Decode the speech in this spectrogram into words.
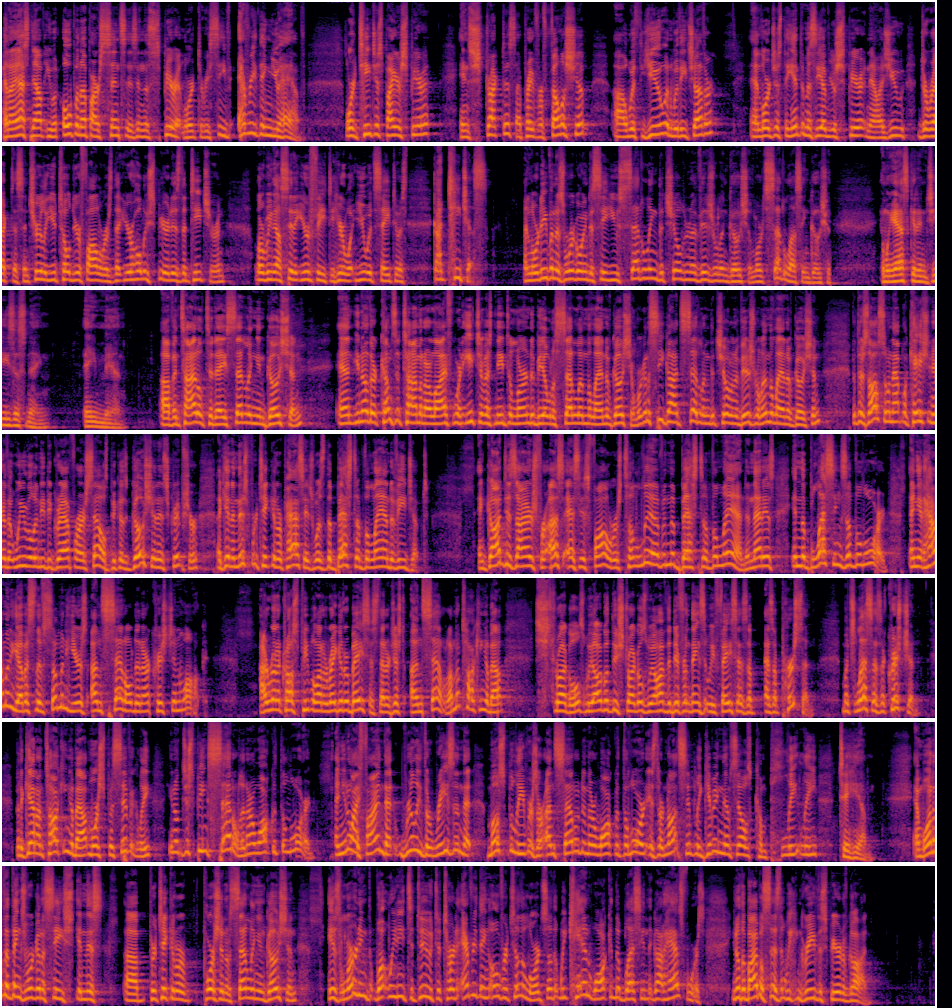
And I ask now that you would open up our senses in the Spirit, Lord, to receive everything you have. Lord, teach us by your Spirit, instruct us. I pray for fellowship uh, with you and with each other. And Lord, just the intimacy of your Spirit now as you direct us. And truly, you told your followers that your Holy Spirit is the teacher. And Lord, we now sit at your feet to hear what you would say to us. God, teach us. And Lord, even as we're going to see you settling the children of Israel in Goshen, Lord, settle us in Goshen. And we ask it in Jesus' name. Amen. I've entitled today, Settling in Goshen. And you know, there comes a time in our life when each of us need to learn to be able to settle in the land of Goshen. We're going to see God settling the children of Israel in the land of Goshen. But there's also an application here that we really need to grab for ourselves because Goshen in Scripture, again, in this particular passage, was the best of the land of Egypt. And God desires for us as His followers to live in the best of the land, and that is in the blessings of the Lord. And yet, how many of us live so many years unsettled in our Christian walk? I run across people on a regular basis that are just unsettled. I'm not talking about struggles. We all go through struggles. We all have the different things that we face as a, as a person, much less as a Christian. But again, I'm talking about more specifically, you know, just being settled in our walk with the Lord. And you know, I find that really the reason that most believers are unsettled in their walk with the Lord is they're not simply giving themselves completely to Him. And one of the things we're going to see in this uh, particular portion of settling in Goshen is learning what we need to do to turn everything over to the Lord so that we can walk in the blessing that God has for us. You know, the Bible says that we can grieve the Spirit of God.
